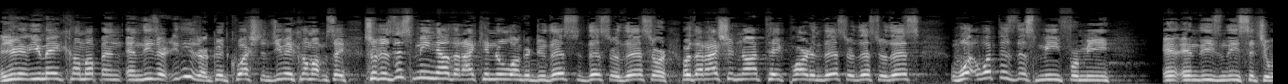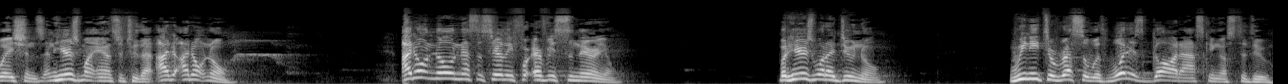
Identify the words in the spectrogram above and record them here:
And you, you may come up and, and these are, these are good questions. You may come up and say, so does this mean now that I can no longer do this, this, or this, or, or that I should not take part in this, or this, or this? What, what does this mean for me in, in these, in these situations? And here's my answer to that. I, I don't know. I don't know necessarily for every scenario. But here's what I do know. We need to wrestle with what is God asking us to do?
